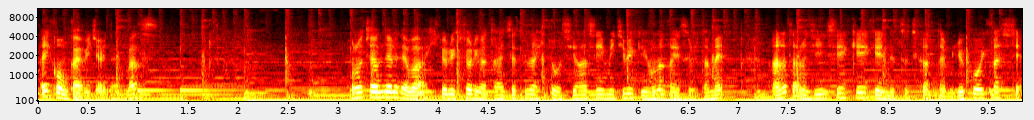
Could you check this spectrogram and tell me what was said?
はい、今回は以上になります。このチャンネルでは一人一人が大切な人を幸せに導く世の中にするためあなたの人生経験で培った魅力を生かして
